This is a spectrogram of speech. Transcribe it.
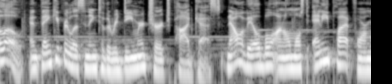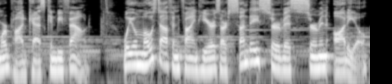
Hello, and thank you for listening to the Redeemer Church podcast, now available on almost any platform where podcasts can be found. What you'll most often find here is our Sunday service sermon audio,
